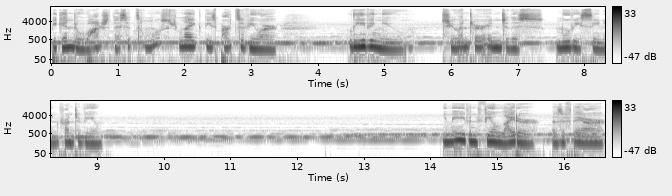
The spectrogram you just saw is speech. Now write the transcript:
Begin to watch this, it's almost like these parts of you are leaving you to enter into this movie scene in front of you. You may even feel lighter as if they are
